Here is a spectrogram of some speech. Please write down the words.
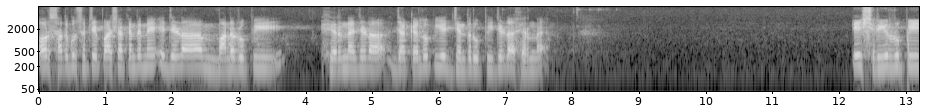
ਔਰ ਸਤਿਗੁਰ ਸੱਚੇ ਪਾਤਸ਼ਾਹ ਕਹਿੰਦੇ ਨੇ, ਇਹ ਜਿਹੜਾ ਮਨ ਰੂਪੀ ਹਿਰਨ ਹੈ ਜਿਹੜਾ, ਜਾਂ ਕਹਿ ਲਓ ਵੀ ਇਹ ਜਿੰਦ ਰੂਪੀ ਜਿਹੜਾ ਹਿਰਨ ਹੈ ਇਹ ਸਰੀਰ ਰੂਪੀ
